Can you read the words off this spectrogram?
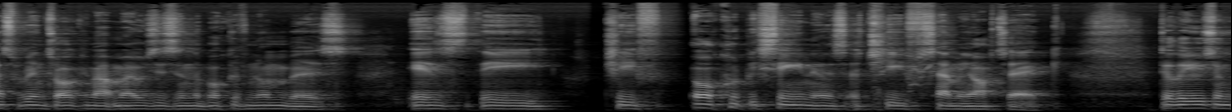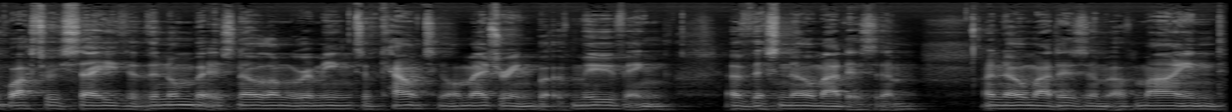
as we've been talking about Moses in the book of Numbers, is the chief, or could be seen as a chief semiotic. Deleuze and Guattari say that the number is no longer a means of counting or measuring, but of moving, of this nomadism, a nomadism of mind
